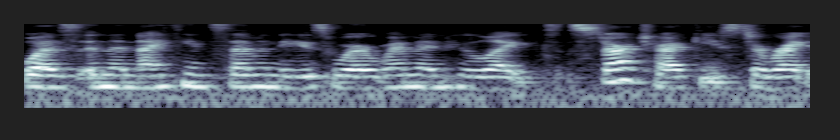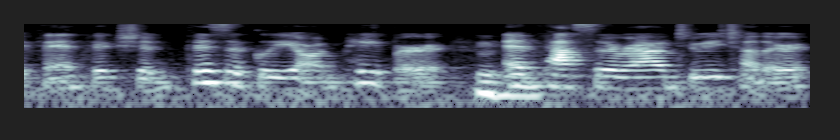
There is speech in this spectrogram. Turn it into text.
was in the 1970s, where women who liked Star Trek used to write fan fiction physically on paper mhm. and pass it around to each other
